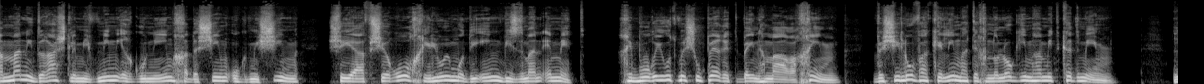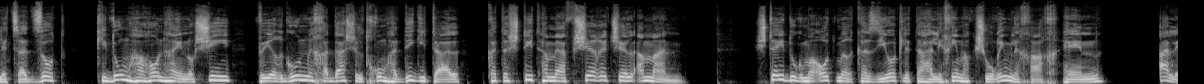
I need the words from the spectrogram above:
אמ"ן נדרש למבנים ארגוניים חדשים וגמישים שיאפשרו חילול מודיעין בזמן אמת, חיבוריות משופרת בין המערכים ושילוב הכלים הטכנולוגיים המתקדמים. לצד זאת, קידום ההון האנושי וארגון מחדש של תחום הדיגיטל כתשתית המאפשרת של אמ"ן. שתי דוגמאות מרכזיות לתהליכים הקשורים לכך הן א',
